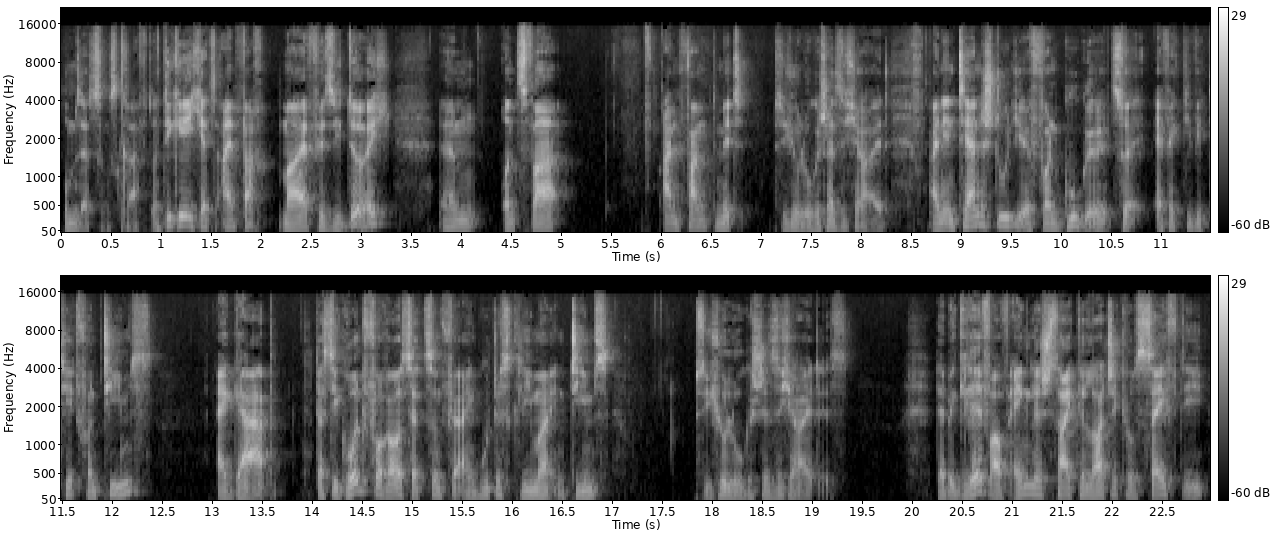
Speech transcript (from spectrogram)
Umsetzungskraft. Und die gehe ich jetzt einfach mal für Sie durch. Ähm, und zwar anfangend mit psychologischer Sicherheit. Eine interne Studie von Google zur Effektivität von Teams ergab, dass die Grundvoraussetzung für ein gutes Klima in Teams psychologische Sicherheit ist. Der Begriff auf Englisch Psychological Safety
